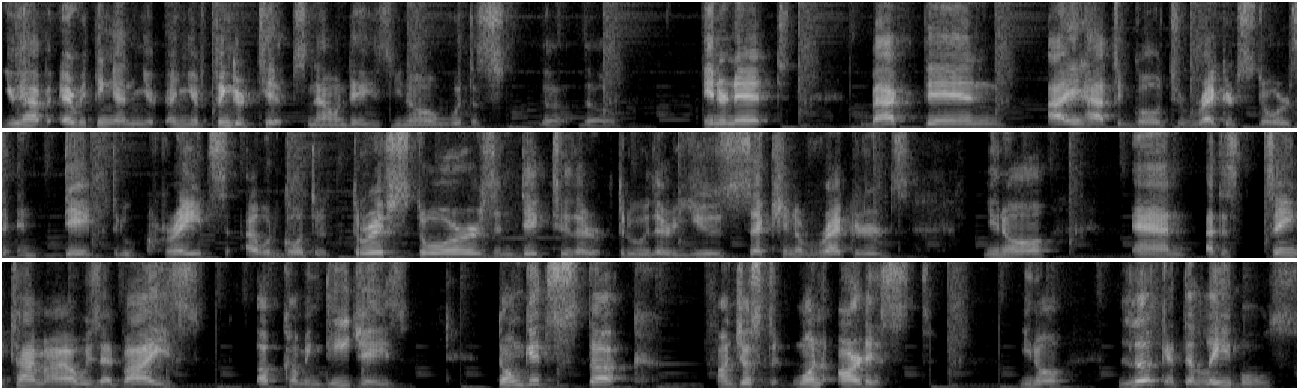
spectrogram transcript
you have everything on your on your fingertips nowadays. You know, with the the, the internet. Back then, I had to go to record stores and dig through crates. I would go to thrift stores and dig to their through their used section of records. You know, and at the same time, I always advise upcoming DJs don't get stuck on just one artist. You know, look at the labels.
